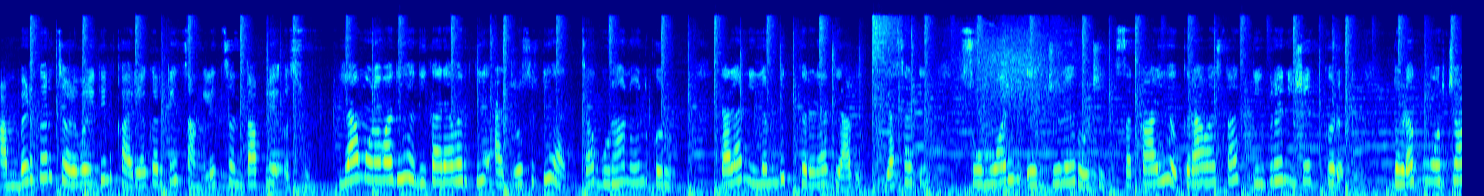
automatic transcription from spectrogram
आंबेडकर चळवळीतील कार्यकर्ते चांगलेच संतापले असून या मनोवादी अधिकाऱ्यावरती अॅट्रॉसिटी ऍक्टचा गुन्हा नोंद करून त्याला निलंबित करण्यात यावे. यासाठी सोमवारी एक जुलै रोजी सकाळी अकरा वाजता तीव्र निषेध करत धडक मोर्चा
